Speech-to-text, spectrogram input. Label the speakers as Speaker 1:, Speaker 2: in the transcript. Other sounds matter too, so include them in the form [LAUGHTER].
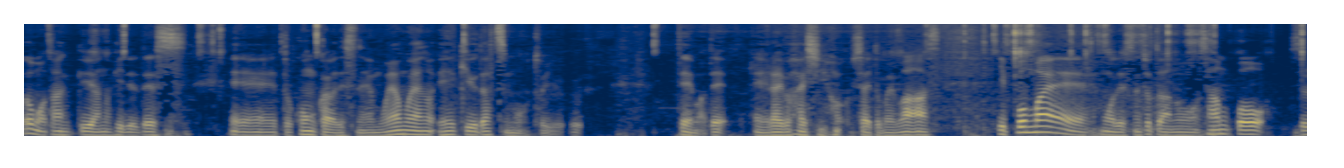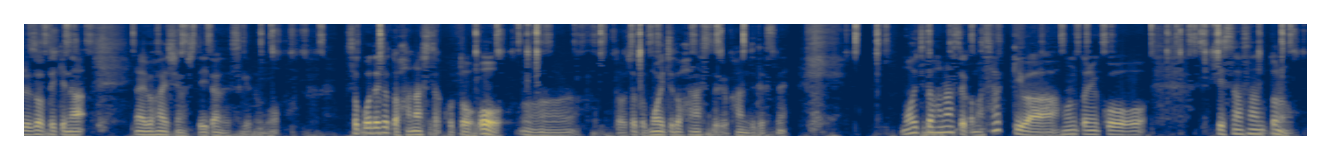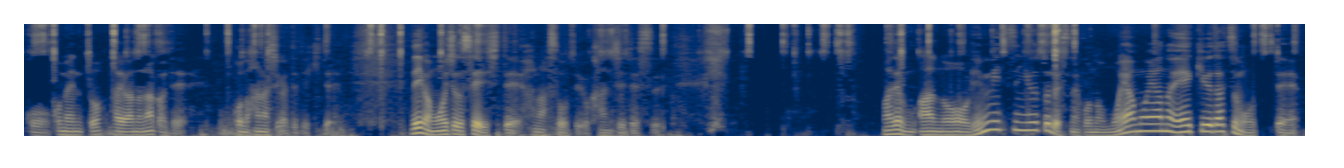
Speaker 1: どうも、探求屋のひでです。えっ、と、今回はですね、もやもやの永久脱毛というテーマで、えーライブ配信をしたいと思います。一本前もですね、ちょっとあの、散歩するぞ的なライブ配信をしていたんですけども、そこでちょっと話したことを、うんと、ちょっともう一度話すという感じですね。もう一度話すというか、まあ、さっきは本当にこう、リスナーさんとのこうコメント、対話の中で、この話が出てきて、で、今もう一度整理して話そうという感じです。まあでも、あの、厳密に言うとですね、このもやもやの永久脱毛って、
